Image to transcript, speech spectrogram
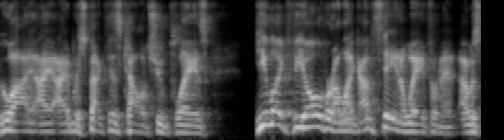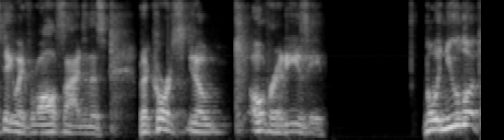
who I, I, I respect his college shoot plays. He liked the over. I'm like, I'm staying away from it. I was staying away from all sides of this. But of course, you know, over it easy. But when you look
